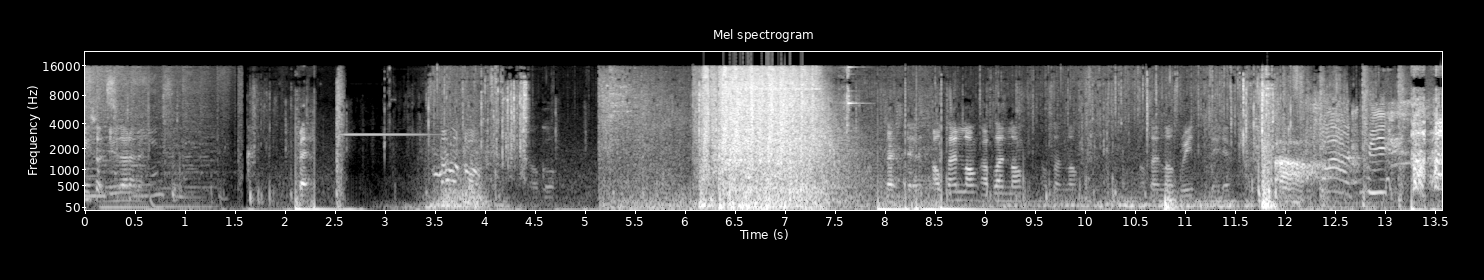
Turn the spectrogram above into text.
shooting so do that at me. Go. Nice, nice. I'll plan long, I'll plan long, I'll plan long. I'll plan long green, stay there. Ah. Fuck me!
